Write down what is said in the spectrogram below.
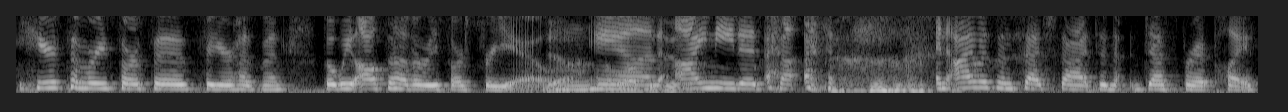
here's some resources for your husband, but we also have a resource for you. I love to do and that. I needed, some, and I was in such that de- desperate place.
